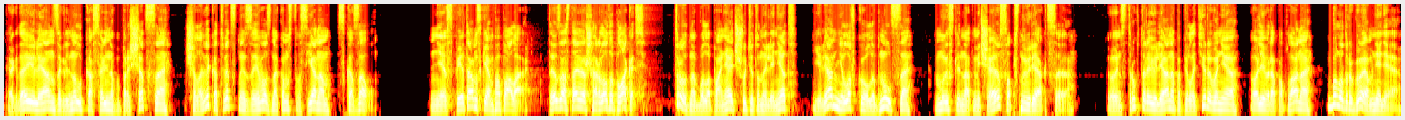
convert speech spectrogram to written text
Когда Юлиан заглянул к Кассельну попрощаться, человек, ответственный за его знакомство с Яном, сказал «Не спи там, с кем попало. Ты заставишь Шарлотту плакать». Трудно было понять, шутит он или нет. Юлиан неловко улыбнулся, мысленно отмечая собственную реакцию. У инструктора Юлиана по пилотированию, Оливера Поплана, было другое мнение.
